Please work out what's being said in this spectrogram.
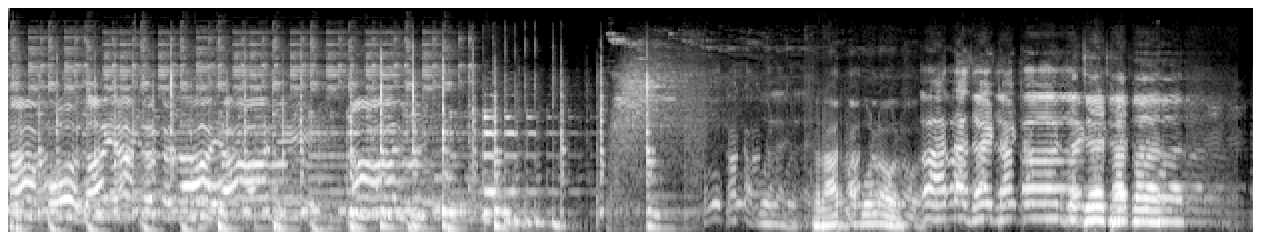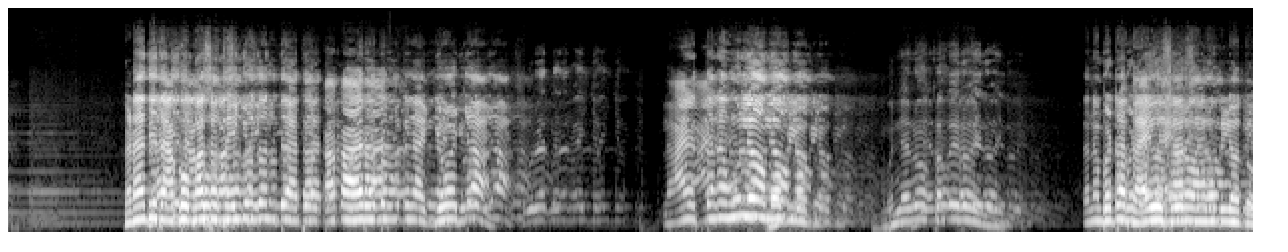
ના બોલાયા ગગલાયા જી આલી કાકા બોલાવે. રાતા બોલાવો આતા જય ઠાકર જય ઠાકર. ઘણા દી આખો પાછો થઈ ગયો તો ને તે કાકા હારે તો મેં ગયો ક્યાં? એટલે તને હું લેવા મોકલ્યો તો? મને નો ખબર હોય તને બટા ગાયો સારવા મોકલ્યો તો?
